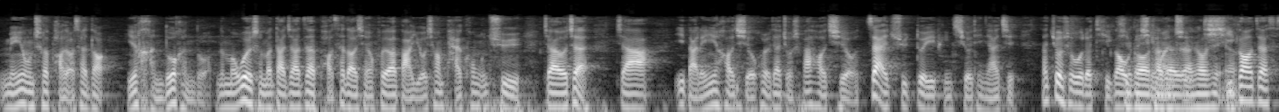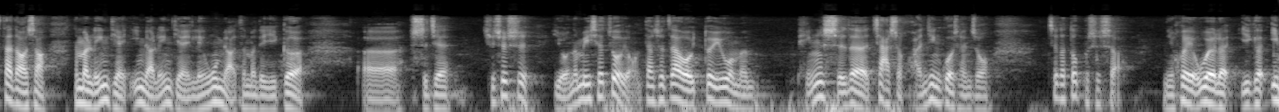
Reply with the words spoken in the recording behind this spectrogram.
民用车跑条赛道也很多很多。那么为什么大家在跑赛道前会要把油箱排空，去加油站加一百零一号汽油或者加九十八号汽油，再去兑一瓶汽油添加剂？那就是为了提高我的行完值提高在赛道上那么零点一秒、零点零五秒这么的一个呃时间，其实是有那么一些作用。但是在我对于我们平时的驾驶环境过程中，这个都不是事儿。你会为了一个一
